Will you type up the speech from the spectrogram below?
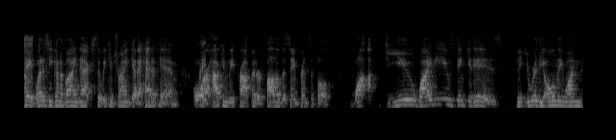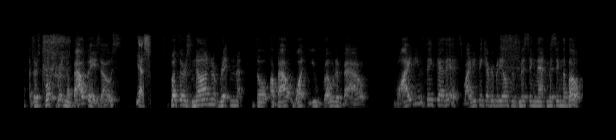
hey, what is he going to buy next so we can try and get ahead of him? Or right. how can we profit or follow the same principles? Why do you, why do you think it is that you were the only one? There's books written about Bezos. Yes. But there's none written though about what you wrote about. Why do you think that is? Why do you think everybody else is missing that, missing the boat?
